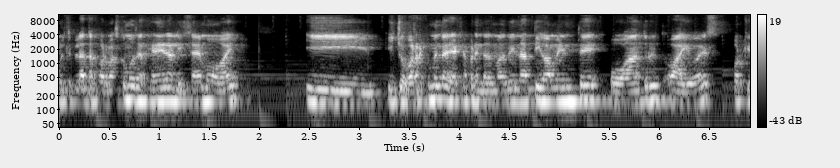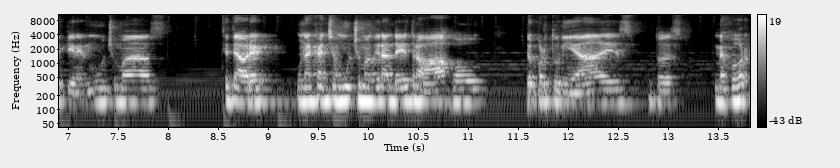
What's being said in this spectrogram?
multiplataforma es como ser generalista de mobile. Y, y yo recomendaría que aprendas más bien nativamente o Android o iOS porque tienen mucho más, se te abre una cancha mucho más grande de trabajo, de oportunidades. Entonces, mejor,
